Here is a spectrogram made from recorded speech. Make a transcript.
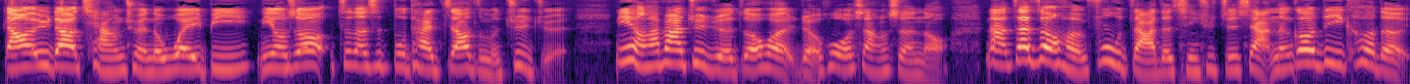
然后遇到强权的威逼，你有时候真的是不太知道怎么拒绝，你很害怕拒绝之后会惹祸上身哦。那在这种很复杂的情绪之下，能够立刻的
